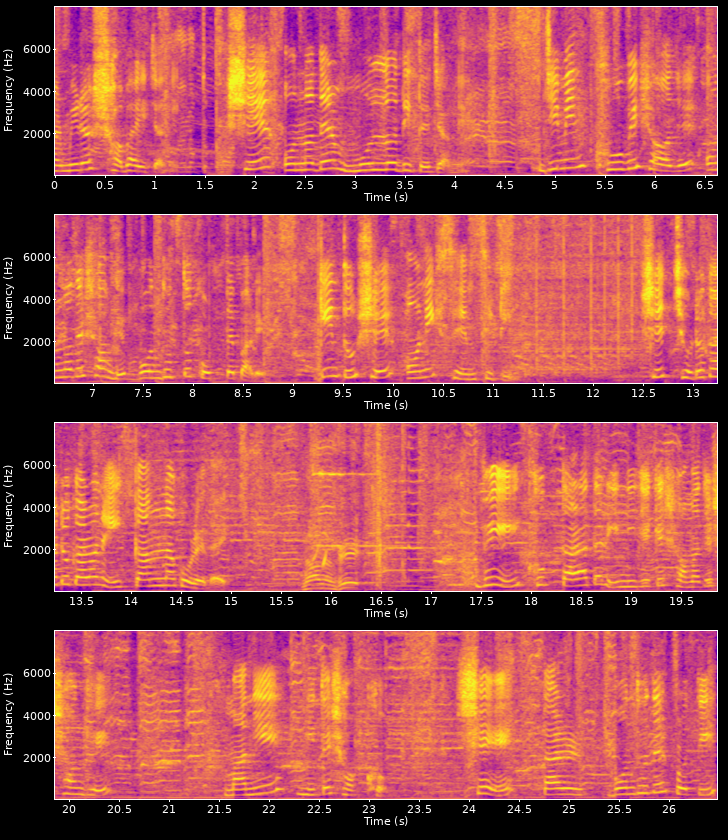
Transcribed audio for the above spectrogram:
আর্মিরা সবাই জানি। সে অন্যদের মূল্য দিতে জানে। জিমিন খুবই সহজে অন্যদের সঙ্গে বন্ধুত্ব করতে পারে। কিন্তু সে অনেক সেন্সিটিভ। সে ছোটোখাটো কারণেই কান্না করে দেয়। ভি খুব তাড়াতাড়ি নিজেকে সমাজের সঙ্গে মানিয়ে নিতে সক্ষম। সে তার বন্ধুদের প্রতি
